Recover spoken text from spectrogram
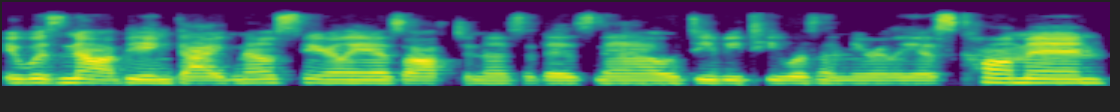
It was not being diagnosed nearly as often as it is now. DBT wasn't nearly as common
